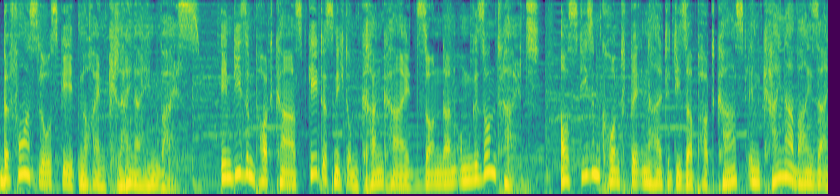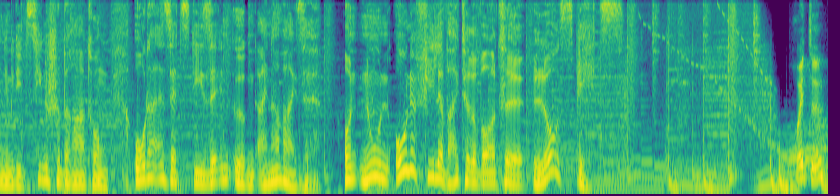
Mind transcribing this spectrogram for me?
Bevor es losgeht, noch ein kleiner Hinweis. In diesem Podcast geht es nicht um Krankheit, sondern um Gesundheit. Aus diesem Grund beinhaltet dieser Podcast in keiner Weise eine medizinische Beratung oder ersetzt diese in irgendeiner Weise. Und nun, ohne viele weitere Worte, los geht's! Heute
